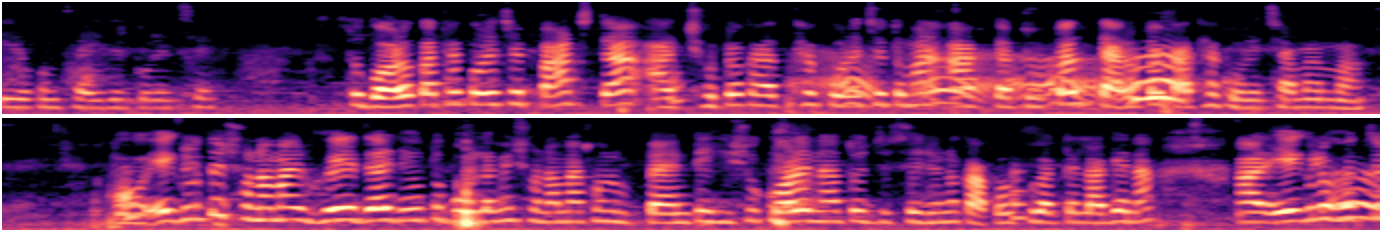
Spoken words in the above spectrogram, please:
এইরকম সাইজের করেছে। তো বড় কাঁথা করেছে পাঁচটা, আর ছোট কাঁথা করেছে তোমার আটটা। টোটাল তেরোটা কাঁথা করেছে আমার মা। তো এগুলোতে সোনামায়ের হয়ে যায়, যেহেতু বললামই সোনামা এখন প্যান্টে হিসু করে না, তো সেই জন্য কাপড় খুব একটা লাগে না। আর এগুলো হচ্ছে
